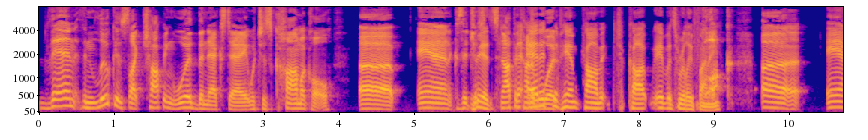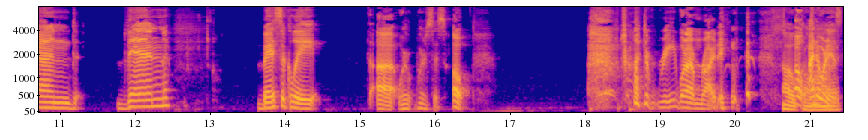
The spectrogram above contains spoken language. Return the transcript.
then then Luke is like chopping wood the next day, which is comical. Uh, and because it just it's not the, kind of wood. of him comic. Co- it was really funny. Fuck. Uh, and then basically, uh, where where's this? Oh, I'm trying to read what I'm writing. Oh, Oh, I know what it is.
